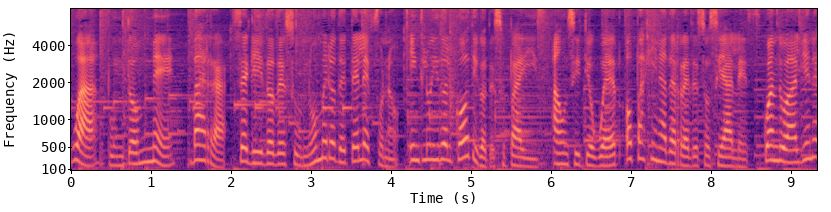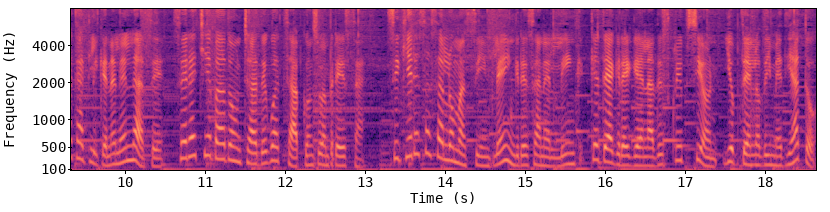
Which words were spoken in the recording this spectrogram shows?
wa.me barra seguido de su número de teléfono, incluido el código de su país, a un sitio web o página de redes sociales. Cuando alguien haga clic en el enlace, será llevado a un chat de WhatsApp con su empresa. Si quieres hacerlo más simple, ingresa en el link que te agregue en la descripción y obténlo de inmediato.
